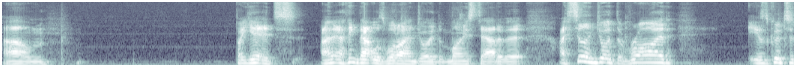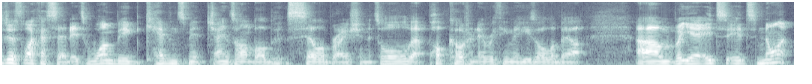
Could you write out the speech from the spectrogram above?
Um, but yeah, it's. I, I think that was what I enjoyed the most out of it. I still enjoyed the ride. It was good to just, like I said, it's one big Kevin Smith, Jay and Silent Bob celebration. It's all about pop culture and everything that he's all about. Um, but yeah, it's it's not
